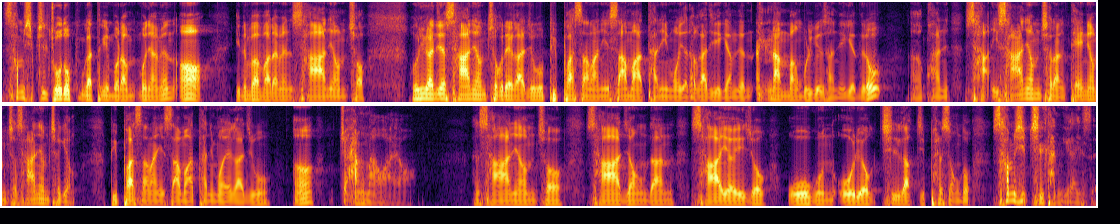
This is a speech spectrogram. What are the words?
37 조도품 같은 게 뭐라 뭐냐면 어 이른바 말하면 사념처. 우리가 이제 사념처 그래가지고 비파사나니 사마타니 뭐 여러 가지 얘기하면 남방 불교에서 한 얘기대로 어, 관사이 사념처라는 대념처 사념처경 비파사나니 사마타니 뭐 해가지고 어 쫙 나와요. 사념처, 사정단, 사여의족, 오군, 오력, 칠각지, 팔성도 37단계가 있어요.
